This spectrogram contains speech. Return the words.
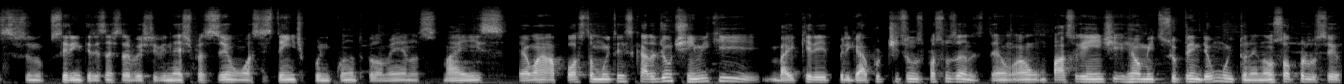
se seria interessante trazer o Steve Nash para ser um assistente, por enquanto, pelo menos. Mas é uma aposta muito arriscada de um time que vai querer brigar por títulos próximos anos. É um, é um, passo que a gente realmente surpreendeu muito, né? Não só pelo ser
